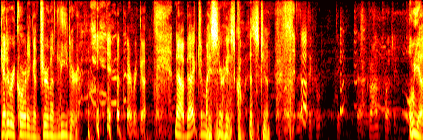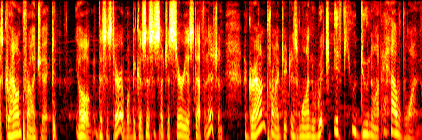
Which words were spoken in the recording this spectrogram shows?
get a recording of German Lieder. there we go. Now back to my serious question. Uh, ground project. Oh yes, ground project. Oh, this is terrible because this is such a serious definition. A ground project is one which, if you do not have one,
